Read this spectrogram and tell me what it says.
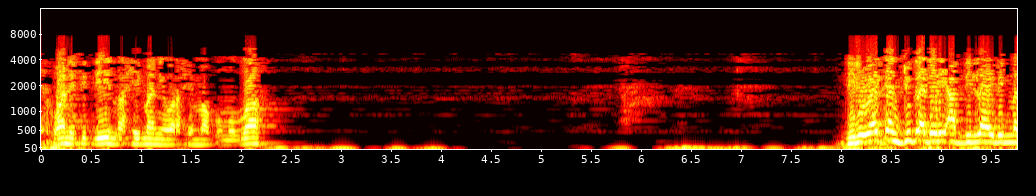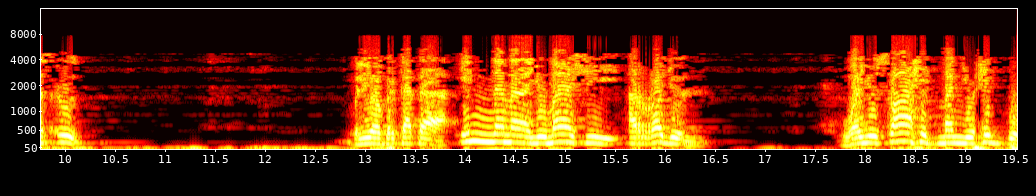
Ikhwani rahimani wa. Diriwayatkan juga dari Abdullah bin Mas'ud. Beliau berkata, "Innama yumashi ar-rajul wa yusahib man yuhibbu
